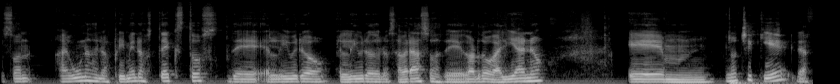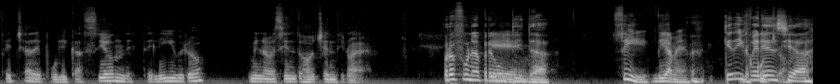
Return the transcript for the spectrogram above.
Son algunos de los primeros textos del libro El libro de los abrazos de Eduardo Galeano. Em, no chequeé la fecha de publicación de este libro, 1989. Profe, una preguntita. Em, sí, dígame. ¿Qué diferencia,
